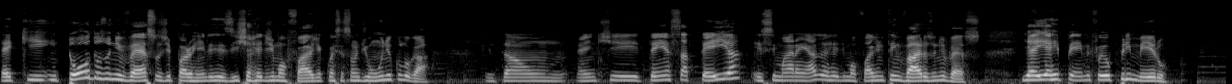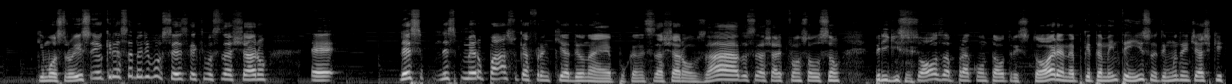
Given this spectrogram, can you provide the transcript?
é que em todos os universos de Power Rangers existe a rede de morfagem, com exceção de um único lugar. Então, a gente tem essa teia, esse emaranhado da rede de morfagem, tem vários universos. E aí, a RPM foi o primeiro que mostrou isso. E eu queria saber de vocês, o que, é que vocês acharam é, desse, desse primeiro passo que a franquia deu na época. Né? Vocês acharam ousado? Vocês acharam que foi uma solução preguiçosa pra contar outra história, né? Porque também tem isso, né? Tem muita gente que acha que,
